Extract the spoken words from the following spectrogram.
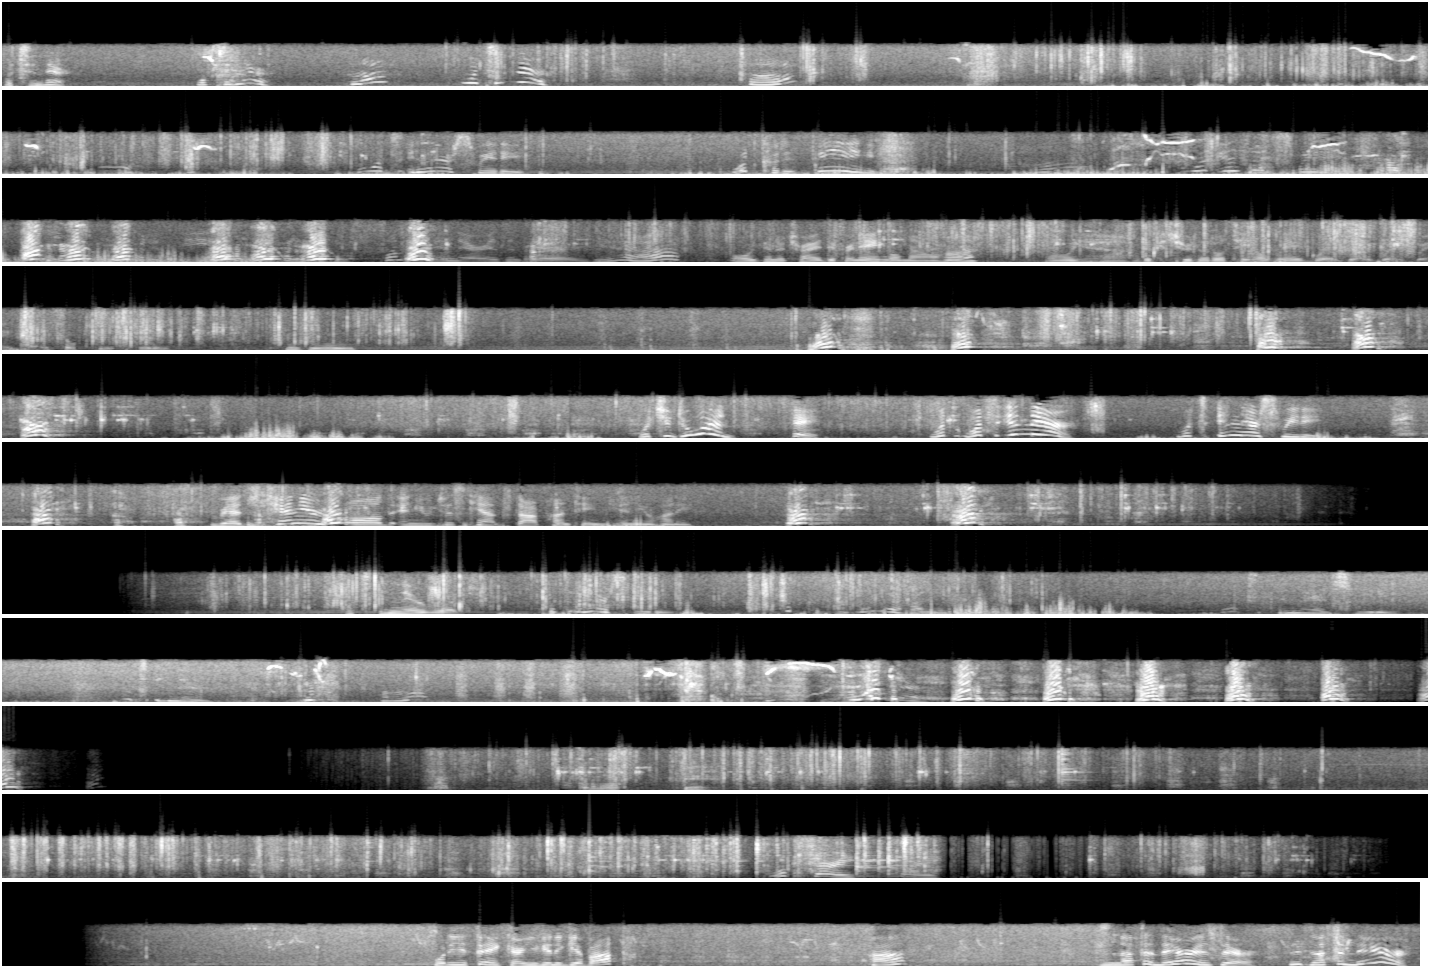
What's in there? What's in there? Huh? What's in there? Huh? What's in there, sweetie? What could it be? Huh? What is it, sweetie? Something in there, isn't there? Yeah. Oh, we're going to try a different angle now, huh? Oh, yeah. Look at your little tail. Wag, wag, wag, wag, wag. It's so cute, sweetie. Mm-hmm. What you doing? Hey, what, what's in there? What's in there, sweetie? Reg, 10 years old and you just can't stop hunting, can you, honey? What's in there, Reg? What's in there, sweetie? What could be in there, honey? What's in there, sweetie? What's in there? Huh? What's in there? Whoops, sorry. Sorry. What do you think? Are you going to give up? Huh? There's nothing there, is there? There's nothing there.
